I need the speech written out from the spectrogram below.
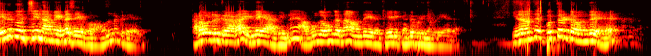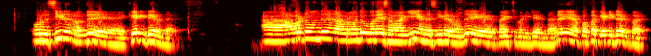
நிரூபிச்சு நாம என்ன செய்ய போறோம்? ஒன்றும் கிடையாது. கடவுள் இருக்கிறாரா இல்லையா அப்படின்னு அவங்கவங்க தான் வந்து இதை தேடி கண்டுபிடிக்க முடியாது. இதை வந்து புத்தர்கிட்ட வந்து ஒரு சீடர் வந்து கேட்டுக்கிட்டே இருந்தார். அவர்கிட்ட வந்து அவர் வந்து உபதேசம் வாங்கி அந்த சீடர் வந்து பயிற்சி பண்ணிகிட்டே இருந்தார். அப்பப்போ கேட்டுகிட்டே இருப்பார்.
